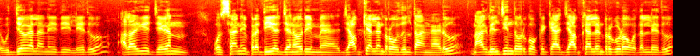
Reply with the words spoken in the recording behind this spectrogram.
ఉద్యోగాలు అనేది లేదు. అలాగే జగన్ వస్తానే ప్రతి ఇయర్ జనవరి జాబ్ క్యాలెండర్ వదులుతా అన్నాడు. నాకు తెలిసినంతవరకు ఒక క్యా జాబ్ క్యాలెండర్ కూడా వదలలేదు.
